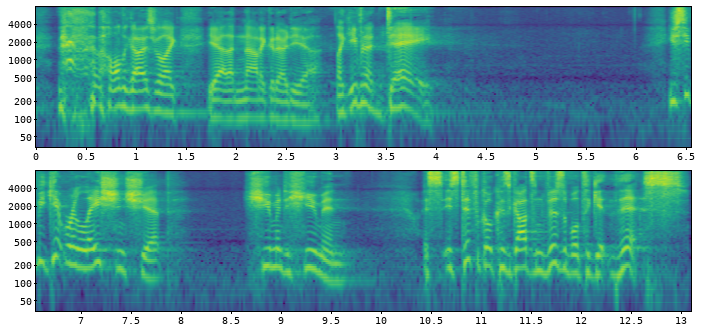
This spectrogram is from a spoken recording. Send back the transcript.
all the guys were like, yeah, that's not a good idea. Like even a day. You see, we get relationship, human to human. It's, it's difficult because God's invisible to get this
